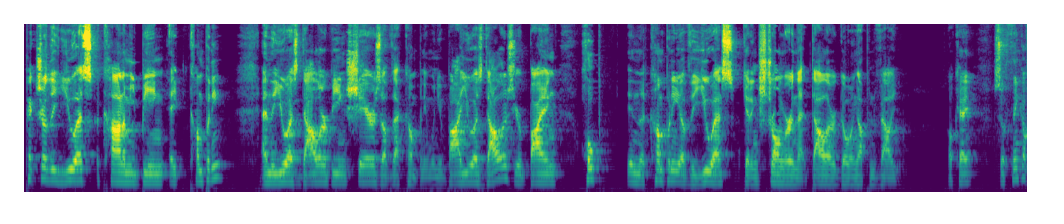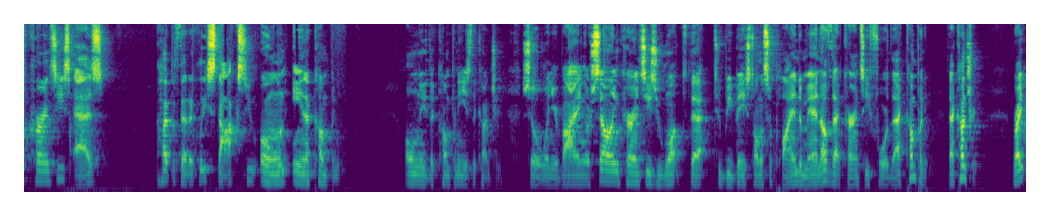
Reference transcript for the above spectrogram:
Picture the U.S. economy being a company, and the US dollar being shares of that company. When you buy US dollars, you're buying hope in the company of the US getting stronger and that dollar going up in value. Okay? So think of currencies as hypothetically stocks you own in a company. Only the company is the country. So when you're buying or selling currencies, you want that to be based on the supply and demand of that currency for that company, that country, right?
